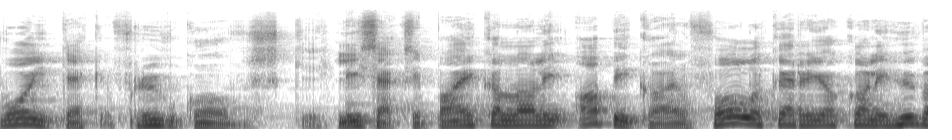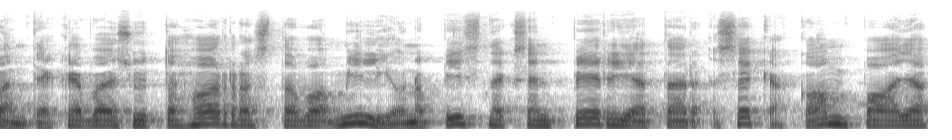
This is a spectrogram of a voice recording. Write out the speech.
Wojtek Frywkowski. Lisäksi paikalla oli Abigail Folker, joka oli hyvän tekeväisyyttä harrastava miljoona bisneksen perijätär sekä kampaaja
